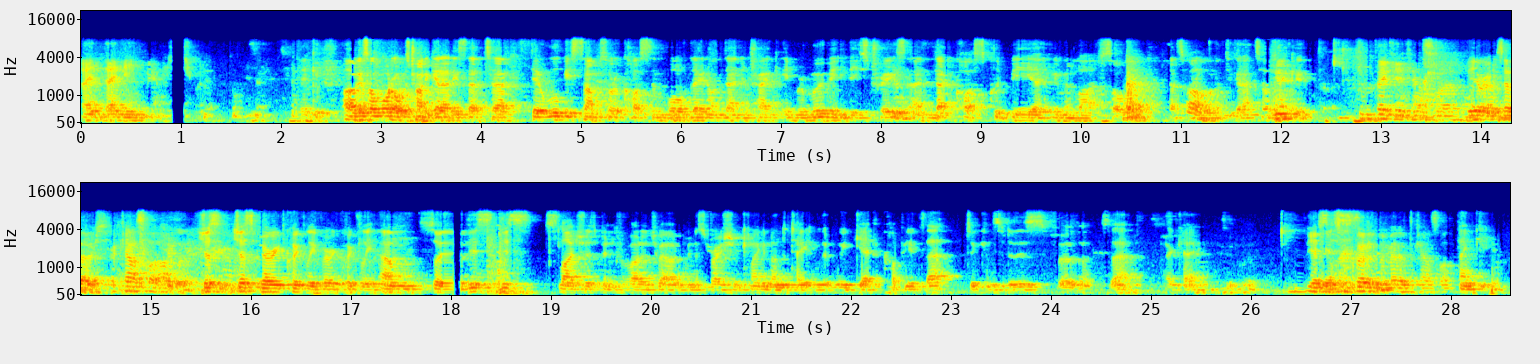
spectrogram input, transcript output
They, they need management. Thank you. I guess what I was trying to get at is that uh, there will be some sort of cost involved later on down the track in removing these trees, and that cost could be a human life. So uh, that's what I wanted to get at. So thank you. Thank you, councillor. Yeah, so, councillor Hartley. Just, just very quickly, very quickly. Um, so this, this slideshow has been provided to our administration. Can I get an undertaking that we get a copy of that to consider this further? Is that okay? Yes, it's Yes. included in the minute, councillor. Thank you.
